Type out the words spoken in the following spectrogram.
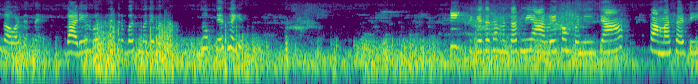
मला वाटत नाही. गाडीवर बसला तर बसमध्ये बसा. झोपतेच लगेच. ठीक आहे दादा म्हणतात मी आलोय कंपनीच्या कामासाठी.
